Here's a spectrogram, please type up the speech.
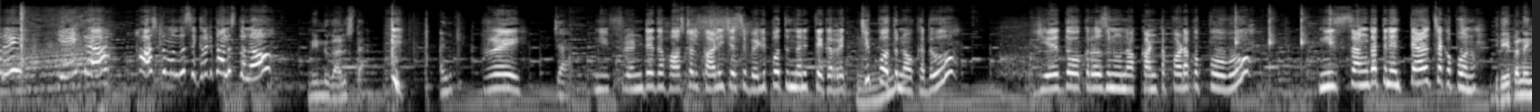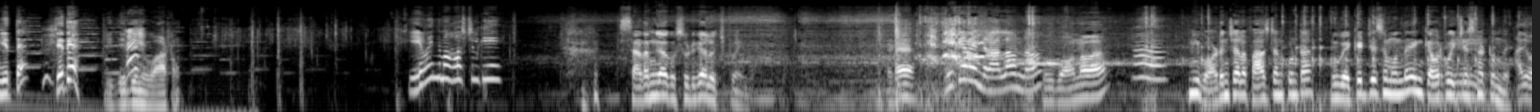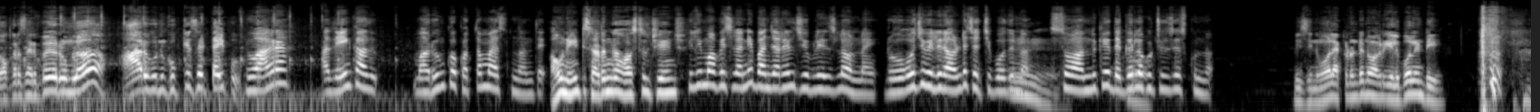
అరే ఏంట్రా? హాస్టల్ ముందు సిగరెట్ కాలుస్తున్నావు? నిన్ను కలుస్తా. రే. నీ ఫ్రెండ్ ఏదో హాస్టల్ ఖాళీ చేసి వెళ్ళిపోతుందని తెగ రెచ్చిపోతున్నావు కదూ? ఏదో ఒక రోజు నువ్వు నా కంట పడకపోవు. నీ సంగతి నేను తేల్చకపోను. ఇదే పని నేను చెప్తే చేతే ఇదే దీని వాటం ఏమైంది మా హాస్టల్కి? సడన్గా ఒక సుడిగాలు వచ్చిపోయింది. అలా ఉన్నావు? నువ్వు బాగున్నావా? నీ వార్డెన్ చాలా ఫాస్ట్ అనుకుంటా. నువ్వు వెకేట్ చేసే ముందే ఇంకెవరికో ఇచ్చేసినట్టుంది. అది ఒకరు సరిపోయే రూమ్లో ఆరుగురిని కుక్కే సెట్ టైపు. నువ్వు ఆగరా? అదేం కాదు. మా రూమ్కు కొత్త అమ్మాయి వస్తుంది అంతే. అవునేంటి సడన్గా హాస్టల్ చేంజ్? ఫిలిం ఆఫీసులన్నీ బంజారా హిల్స్ జూబ్లీ హిల్స్లో ఉన్నాయి. రోజు వెళ్ళి రావాలంటే చచ్చిపోతున్నా. సో అందుకే దగ్గరలో ఒకటి చూసేసుకున్నా. మీ సినిమాలు ఎక్కడుంటే నువ్వు అక్కడికి వెళ్ళిపోలేంటి?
